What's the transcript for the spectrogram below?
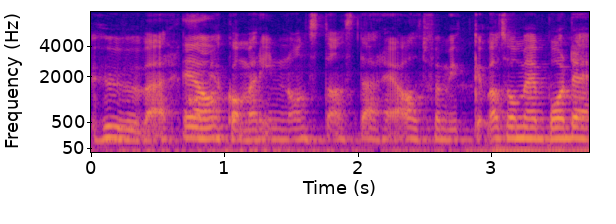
huvudvärk Ja. om jag kommer in någonstans där det är allt för mycket. Alltså med både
